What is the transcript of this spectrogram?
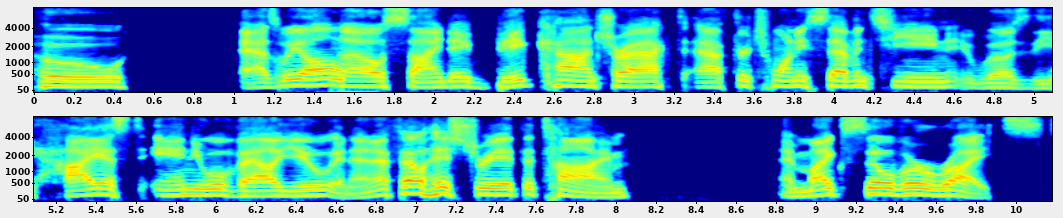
who, as we all know, signed a big contract after 2017. It was the highest annual value in NFL history at the time. And Mike Silver writes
